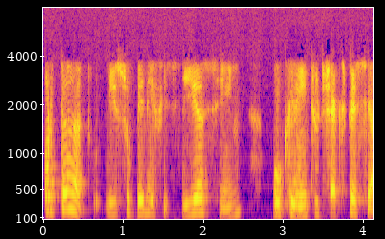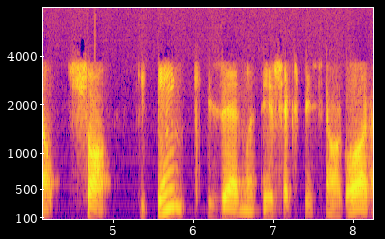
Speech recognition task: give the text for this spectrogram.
Portanto, isso beneficia sim o cliente de cheque especial. Só que quem quiser manter cheque especial agora,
